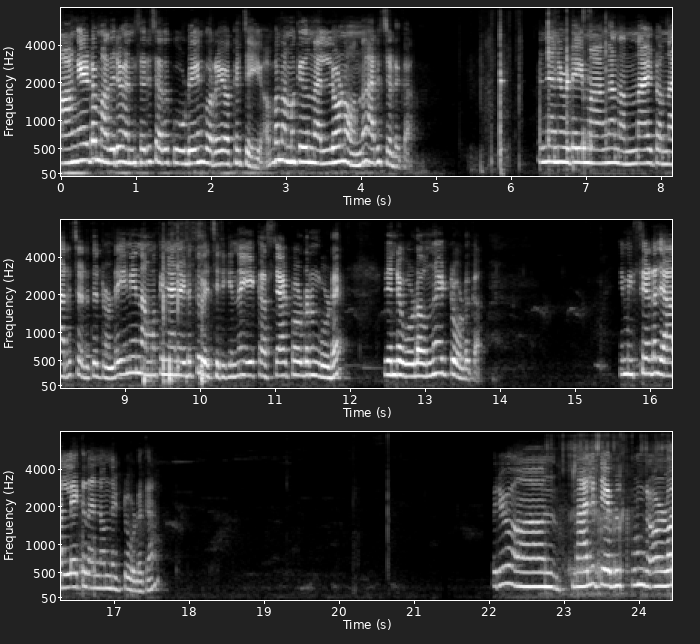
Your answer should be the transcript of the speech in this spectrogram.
മാങ്ങയുടെ മധുരം അനുസരിച്ച് അത് കൂടുകയും കുറയുകയും ഒക്കെ ചെയ്യും. അപ്പം നമുക്കിത് നല്ലോണം ഒന്ന് അരച്ചെടുക്കാം. അപ്പം ഞാനിവിടെ ഈ മാങ്ങ നന്നായിട്ടൊന്ന് അരച്ചെടുത്തിട്ടുണ്ട്. ഇനി നമുക്ക് ഞാൻ എടുത്തു വെച്ചിരിക്കുന്ന ഈ കസ്റ്റാർഡ് പൗഡറും കൂടെ ഇതിന്റെ കൂടെ ഒന്ന് ഇട്ട് കൊടുക്കാം. ഈ മിക്സിയുടെ ജാറിലേക്ക് തന്നെ ഒന്ന് ഇട്ട് കൊടുക്കാം. ഒരു നാല് ടേബിൾ സ്പൂൺ ഉള്ള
